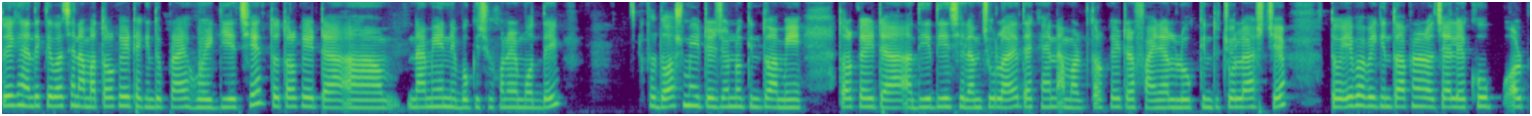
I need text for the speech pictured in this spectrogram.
তো এখানে দেখতে পাচ্ছেন আমার তরকারিটা কিন্তু প্রায় হয়ে গিয়েছে। তো তরকারিটা নামিয়ে নেব কিছুক্ষণের মধ্যেই। তো দশ মিনিটের জন্য কিন্তু আমি তরকারিটা দিয়ে দিয়েছিলাম চুলায়। দেখেন আমার তরকারিটার ফাইনাল লুক কিন্তু চলে আসছে। তো এভাবে কিন্তু আপনারা চাইলে খুব অল্প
